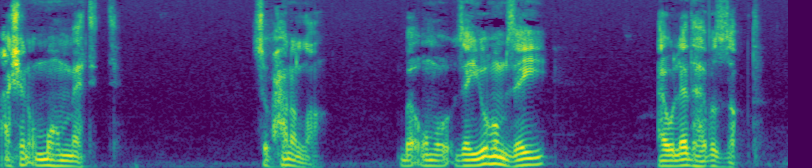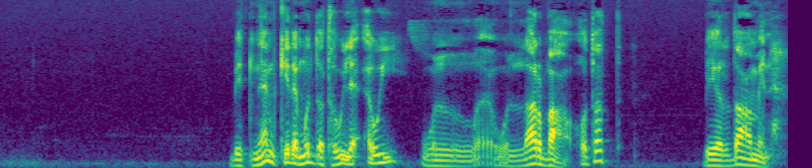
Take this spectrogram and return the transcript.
عشان أمهم ماتت. سبحان الله. بقوا زيهم زي أولادها بالظبط. بتنام كده مدة طويلة قوي والأربع قطط بيرضعوا منها.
